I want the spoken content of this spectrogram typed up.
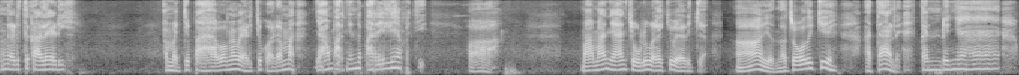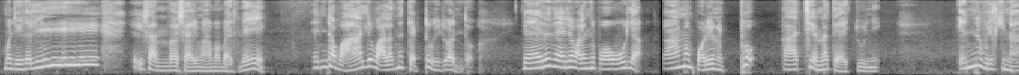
അങ്ങ് എടുത്ത് കളയടി. അമ്മച്ചി പാവമ്മ മേടിച്ച് കൊടമ്മ. ഞാൻ പറഞ്ഞെന്ന് പറയില്ലേ അമ്മച്ചി? ആ. മാമ ഞാൻ ചുളു വിളക്ക് മേടിക്കാം. ആ എന്നാ ചോദിക്ക്. അതാണ്. കണ്ടു ഞാൻ മുരുകലേ ഈ സന്തോഷമായി മാമ വരുന്നേ. എന്റെ വാൽ വളർന്ന് കെട്ട് വീഴുമോ എന്തോ. നേരെ നേരെ വളർന്ന് പോവൂല. രാമൻ പൊടിയണം ഇപ്പോൾ കാച്ചി എണ്ണ തേക്കൂഞ്ഞി എന്നെ വിളിക്കണ?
